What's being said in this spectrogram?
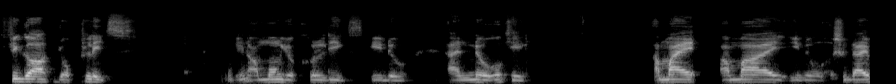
figure out your place, you know, among your colleagues, you know, and know okay, am I am I, you know, should I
